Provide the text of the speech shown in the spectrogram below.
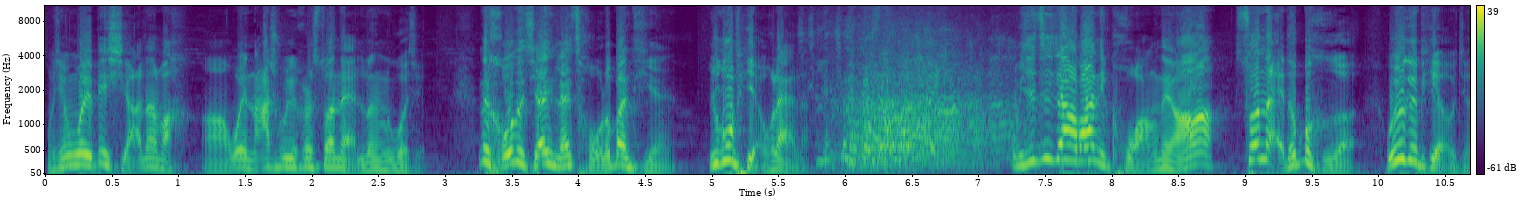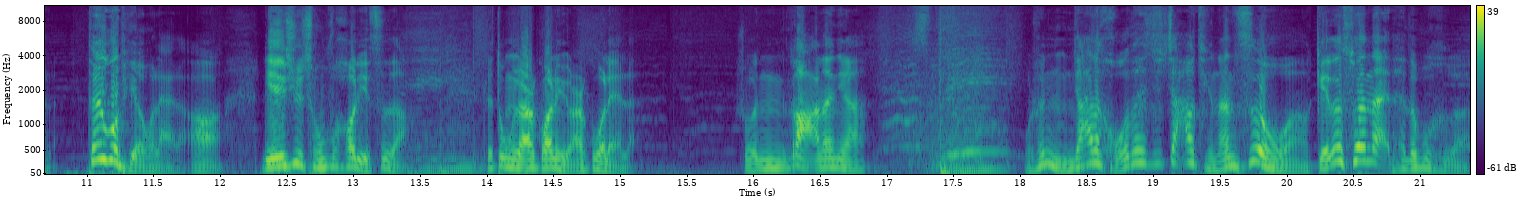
我寻思我也别闲着吧，啊，我也拿出一盒酸奶扔了过去，那猴子捡起来瞅了半天。又给我撇回来了，我寻思这家伙把你狂的啊！酸奶都不喝，我又给撇回去了，他又给我撇回来了啊！连续重复好几次啊！这动物园管理员过来了，说你干啥呢你？我说你们家的猴子这家伙挺难伺候啊，给那酸奶他都不喝，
